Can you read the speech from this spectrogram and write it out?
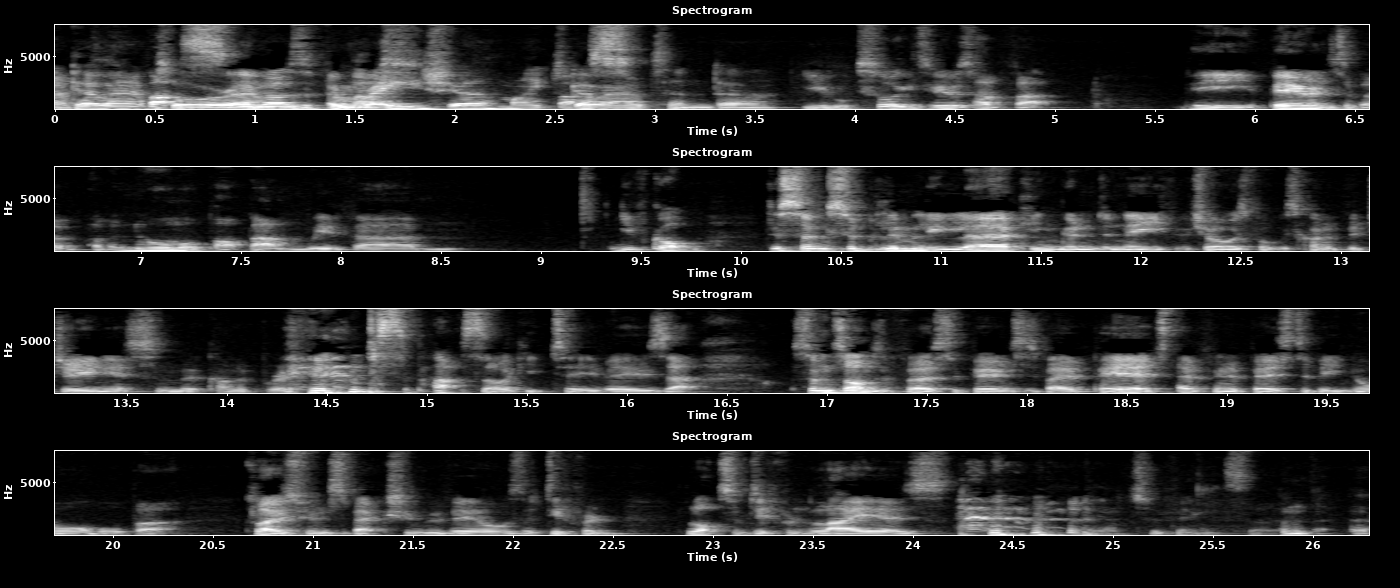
might go out That's- or um, that was a thing that's- might go out and uh, You saw you viewers have that the appearance of a of a normal pop band with um, you've got just something subliminally lurking underneath, which I always thought was kind of the genius and the kind of brilliance about psychic TV is that sometimes the first appearances they appear everything appears to be normal, but closer inspection reveals a different lots of different layers to things. So. And uh,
